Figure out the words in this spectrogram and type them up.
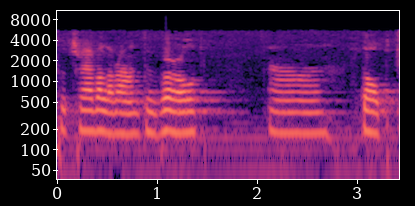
to travel around the world uh, stopped.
